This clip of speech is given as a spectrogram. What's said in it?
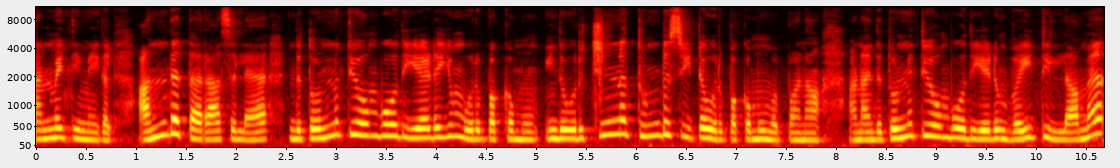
நன்மை தீமைகள். அந்த தராசில் இந்த தொண்ணூற்றி ஒம்பது ஏடையும் ஒரு பக்கமும் இந்த ஒரு சின்ன துண்டு சீட்டை ஒரு பக்கமும் வைப்பானா? ஆனால் இந்த தொண்ணூற்றி ஒம்பது ஏடும் வெயிட் இல்லாமல்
